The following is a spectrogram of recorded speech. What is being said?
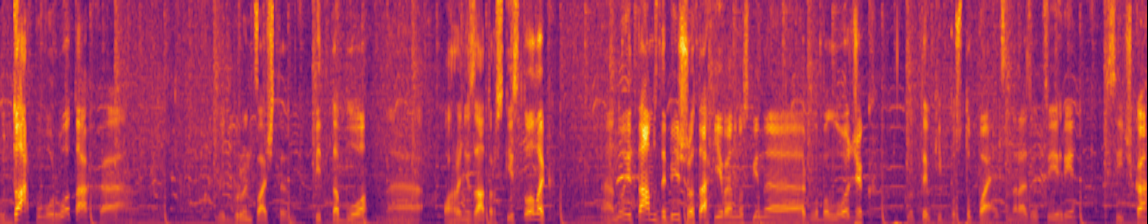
Удар по воротах. Від Брунь, бачите, під табло. Організаторський столик. Е, Ну і там здебільшого так Євен Москвін е, Global Logic. Колектив, який поступається наразі у цій грі. Січка.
